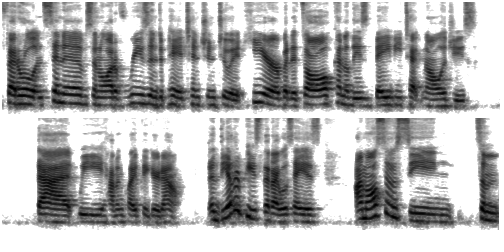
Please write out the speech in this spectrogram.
federal incentives and a lot of reason to pay attention to it here but it's all kind of these baby technologies that we haven't quite figured out. And the other piece that i will say is i'm also seeing some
